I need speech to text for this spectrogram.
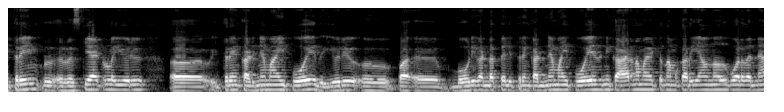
ഇത്രയും റിസ്കി ആയിട്ടുള്ള ഈ ഒരു ഇത്രയും കഠിനമായി പോയത് ഈ ഒരു ബോഡി കണ്ടെത്തൽ ഇത്രയും കഠിനമായി പോയതിന് കാരണമായിട്ട് നമുക്കറിയാവുന്നതുപോലെ തന്നെ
